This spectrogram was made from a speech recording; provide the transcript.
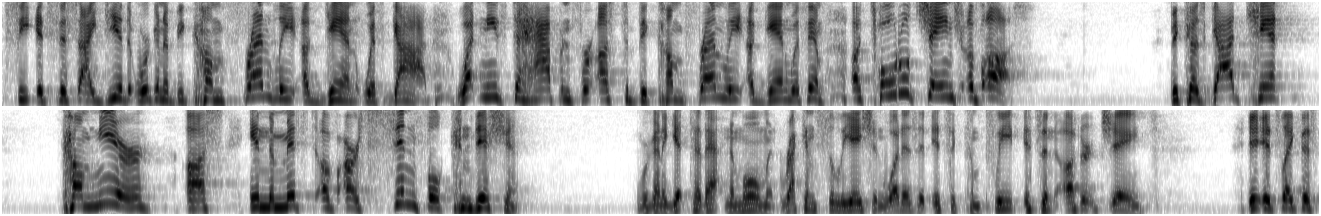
see, it's this idea that we're going to become friendly again with God. What needs to happen for us to become friendly again with Him? A total change of us. Because God can't come near us in the midst of our sinful condition. We're going to get to that in a moment. Reconciliation, what is it? It's a complete, it's an utter change. It's like this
